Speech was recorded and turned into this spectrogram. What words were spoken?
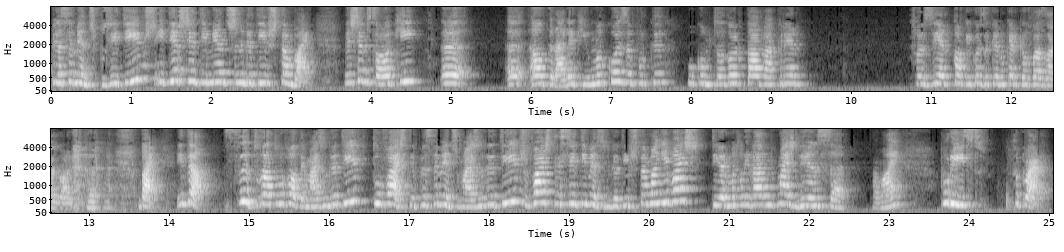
pensamentos positivos e ter sentimentos negativos também. Deixa-me só aqui alterar aqui uma coisa porque o computador estava a querer fazer qualquer coisa que eu não quero que ele faça agora. Bem, então, se tudo à tua volta é mais negativo, tu vais ter pensamentos mais negativos, vais ter sentimentos negativos também e vais ter uma realidade muito mais densa, está bem? Por isso, repara,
